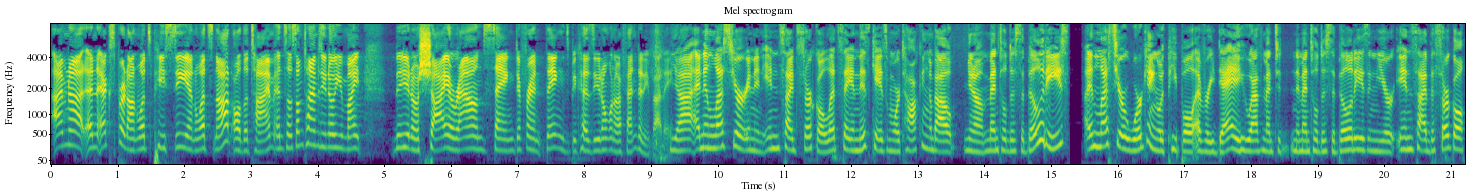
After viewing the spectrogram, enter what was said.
I'm not an expert on what's PC and what's not all the time, and so sometimes you know you might you know, shy around saying different things because you don't want to offend anybody. Yeah, and unless you're in an inside circle, let's say in this case when we're talking about, you know, mental disabilities, unless you're working with people every day who have mental disabilities and you're inside the circle,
